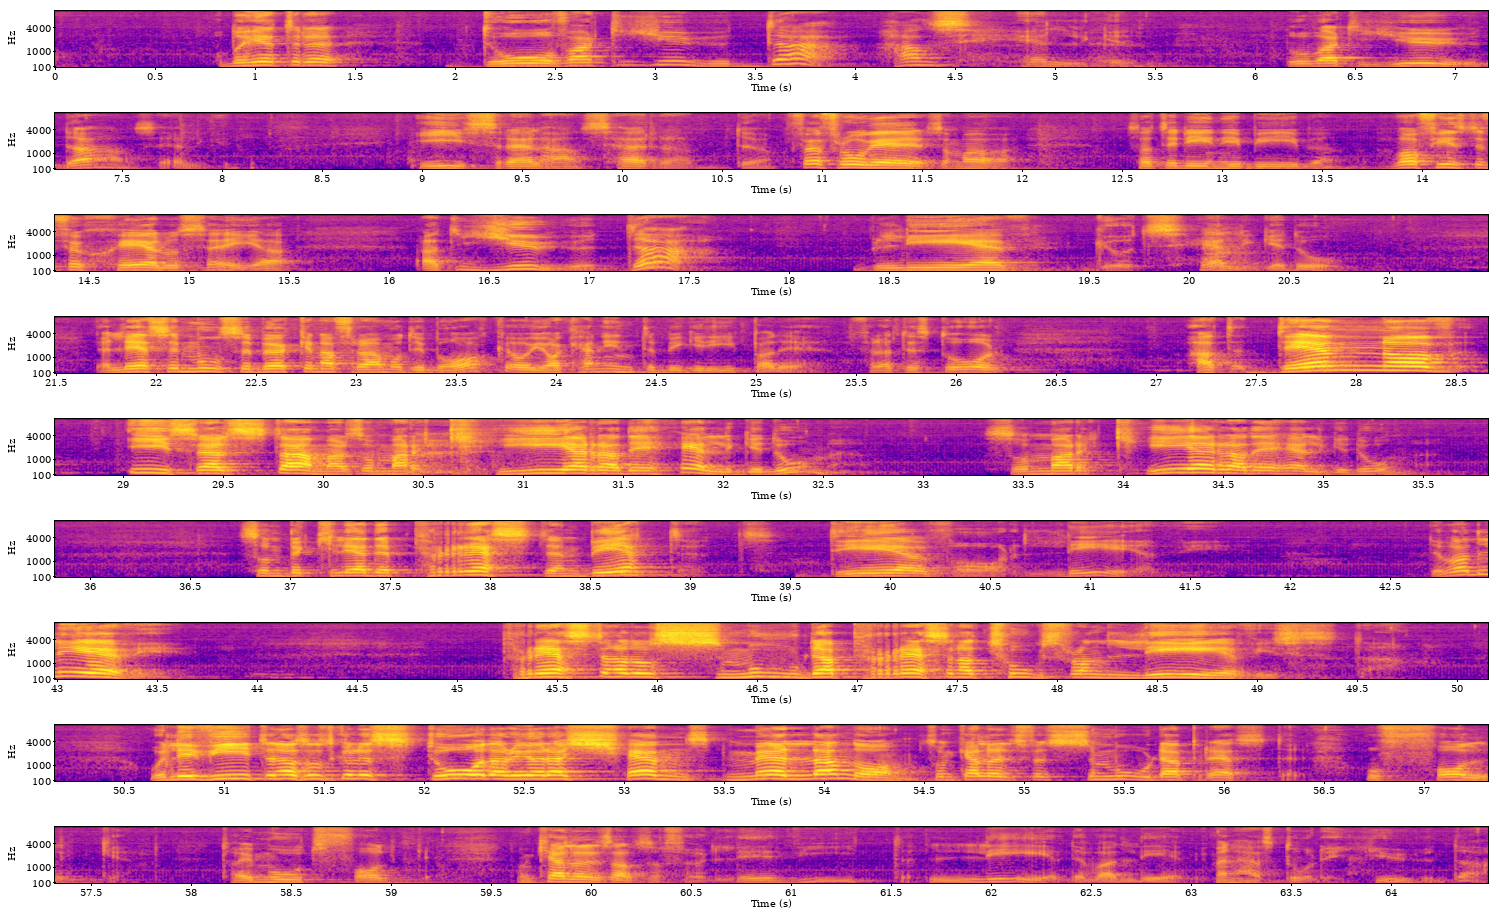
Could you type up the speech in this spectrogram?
Och då heter det, då vart Juda hans helgedom. Då vart Juda hans helgedom. Israel hans herradöm. Får jag fråga er som har satt er in i Bibeln. Vad finns det för skäl att säga att Juda blev Guds helgedom? Jag läser Moseböckerna fram och tillbaka och jag kan inte begripa det. För att det står att den av Israels stammar som markerade helgedomen, som markerade helgedomen, som beklädde prästämbetet, det var Levi. Det var Levi. Prästerna, de smorda prästerna togs från Levis och leviterna som skulle stå där och göra tjänst mellan dem, som kallades för smorda präster, och folket, ta emot folket. De kallades alltså för leviter. Lev, det var lev. Men här står det Juda.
